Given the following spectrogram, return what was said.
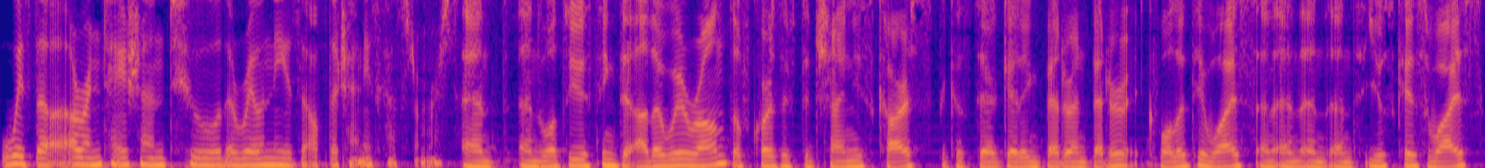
with the orientation to the real needs of the Chinese customers. And and what do you think the other way around? Of course, if the Chinese cars, because they're getting better and better quality wise and, and, and, and use case wise,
